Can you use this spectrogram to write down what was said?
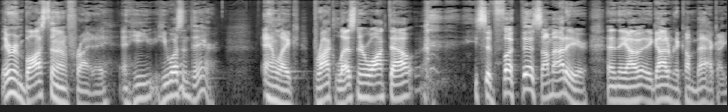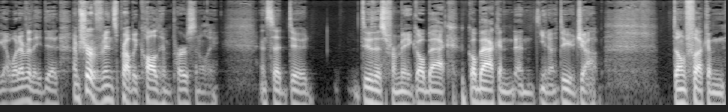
They were in Boston on Friday, and he he wasn't there. And like Brock Lesnar walked out. he said, "Fuck this, I'm out of here." And they they got him to come back. I got whatever they did. I'm sure Vince probably called him personally and said, "Dude, do this for me. Go back, go back, and and you know do your job. Don't fucking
